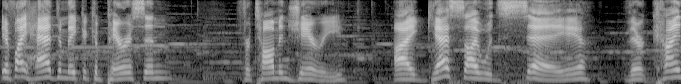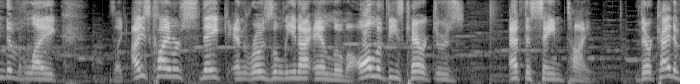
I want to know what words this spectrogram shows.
If I had to make a comparison for Tom and Jerry, I guess I would say they're kind of like... It's like Ice Climber, Snake, and Rosalina and Luma. All of these characters at the same time. They're kind of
